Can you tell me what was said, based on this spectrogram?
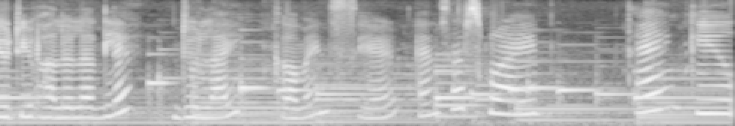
ভিডিওটি ভালো লাগলে do like comment share and subscribe thank you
